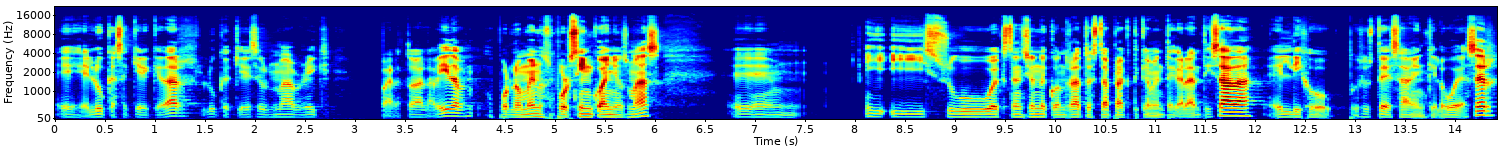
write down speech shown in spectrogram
Eh, Luca se quiere quedar. Luca quiere ser un Maverick para toda la vida, o por lo menos por cinco años más. Eh, y, su extensión de contrato está prácticamente garantizada. Él dijo, pues ustedes saben que lo voy a hacer.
